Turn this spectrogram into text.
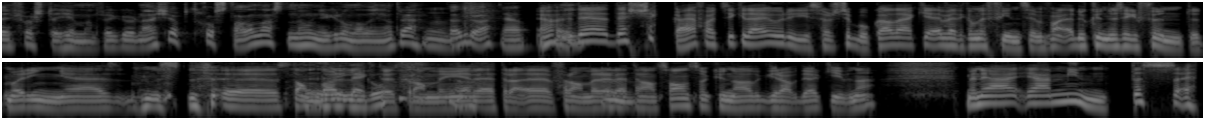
den første He-Man-figuren jeg kjøpte, kosta nesten 100 kroner, den tror jeg. Det tror jeg. Ja. Ja, det, det sjekka jeg faktisk ikke. Det er jo research i boka. Det er ikke, jeg vet ikke om det fins informasjon. Du kunne sikkert funnet ut med å ringe eh, standard leketøysforhandler eller, et, eh, eller et eller annet sånt, som kunne ha gravd i arkivene. Men jeg, jeg mintes et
